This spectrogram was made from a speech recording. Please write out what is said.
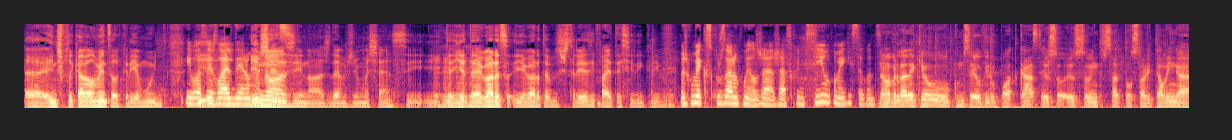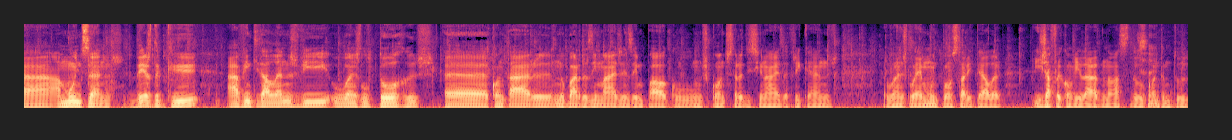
Ah, inexplicavelmente ele queria muito. E vocês lá lhe deram uma e chance. Nós, e nós demos-lhe uma chance. E, e, te- e até agora, e agora estamos os três e pá, tem sido incrível. Mas como é que se cruzaram com ele? Já, já se conheciam? Como é que isso aconteceu? Não, a verdade é que eu comecei a ouvir o podcast. Eu sou, eu sou interessado pelo storytelling há, há muitos anos. Desde que há 20 e tal anos vi o Ângelo Torres a contar eh, no Bar das Imagens, em palco, uns contos tradicionais africanos. O Ângelo é muito bom storyteller e já foi convidado nosso do. Conta-me Tudo.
